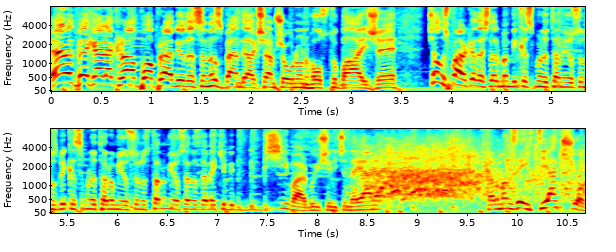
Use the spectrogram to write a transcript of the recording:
Evet pekala Kral Pop Radyo'dasınız. Ben de akşam şovunun hostu Bay J. Çalışma arkadaşlarımın bir kısmını tanıyorsunuz, bir kısmını tanımıyorsunuz. Tanımıyorsanız demek ki bir, bir şey var bu işin içinde. Yani tanımanıza ihtiyaç yok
